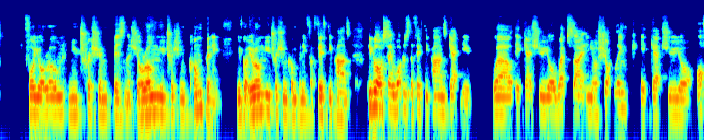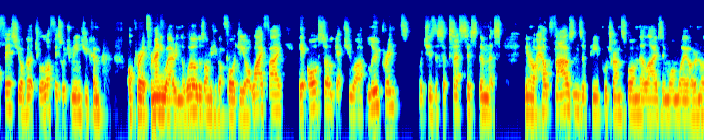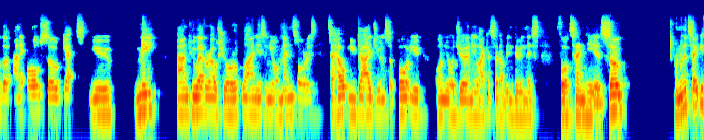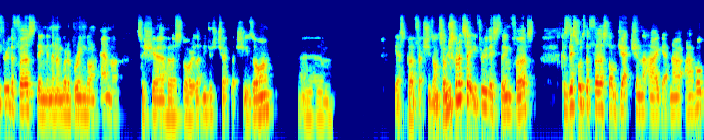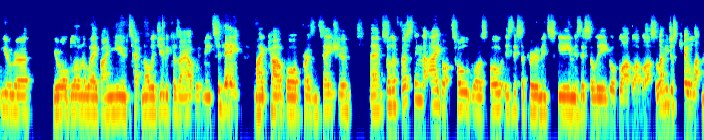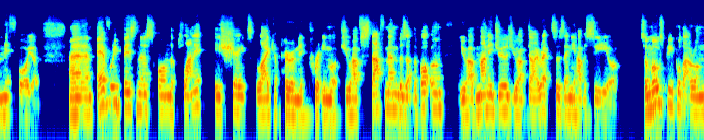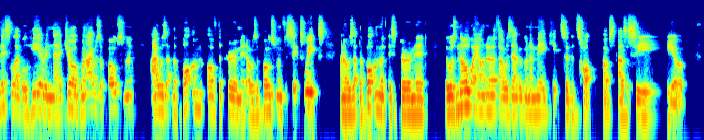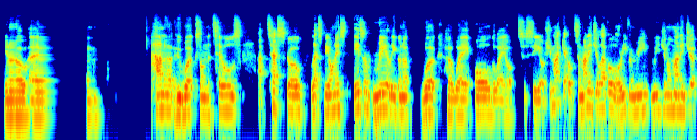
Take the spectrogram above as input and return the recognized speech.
for your own nutrition business, your own nutrition company. You've got your own nutrition company for 50 pounds. People always say, what does the 50 pounds get you? Well, it gets you your website and your shop link. It gets you your office, your virtual office, which means you can operate from anywhere in the world as long as you've got 4G or Wi-Fi. It also gets you our blueprint, which is the success system that's you know helped thousands of people transform their lives in one way or another. And it also gets you me and whoever else your upline is and your mentor is to help you guide you and support you on your journey. Like I said, I've been doing this for 10 years. So I'm going to take you through the first thing and then I'm going to bring on Emma to share her story. Let me just check that she's on. Um, yes, perfect. She's on. So I'm just going to take you through this thing first because this was the first objection that I get. Now, I hope you're, uh, you're all blown away by new technology because I have with me today my cardboard presentation. And um, so the first thing that I got told was, oh, is this a pyramid scheme? Is this illegal? Blah, blah, blah. So let me just kill that myth for you. Um, every business on the planet is shaped like a pyramid pretty much. You have staff members at the bottom, you have managers, you have directors, then you have a CEO. So most people that are on this level here in their job, when I was a postman, I was at the bottom of the pyramid. I was a postman for six weeks and I was at the bottom of this pyramid. There was no way on earth I was ever going to make it to the top of, as a CEO. You know, um, Hannah, who works on the tills at Tesco, let's be honest, isn't really going to work her way all the way up to CEO. She might get up to manager level or even re- regional manager,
